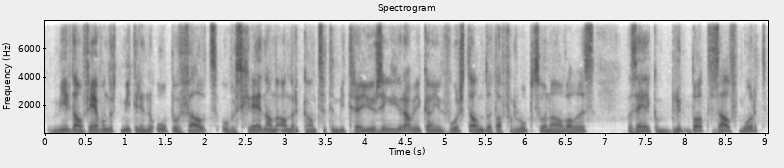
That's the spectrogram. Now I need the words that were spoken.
meer dan 500 meter in een open veld overschrijden. Aan de andere kant zitten mitrailleurs ingegraven. Je kan je voorstellen hoe dat, dat verloopt, zo'n aanval. Dus dat is eigenlijk een bloedbad, zelfmoord.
